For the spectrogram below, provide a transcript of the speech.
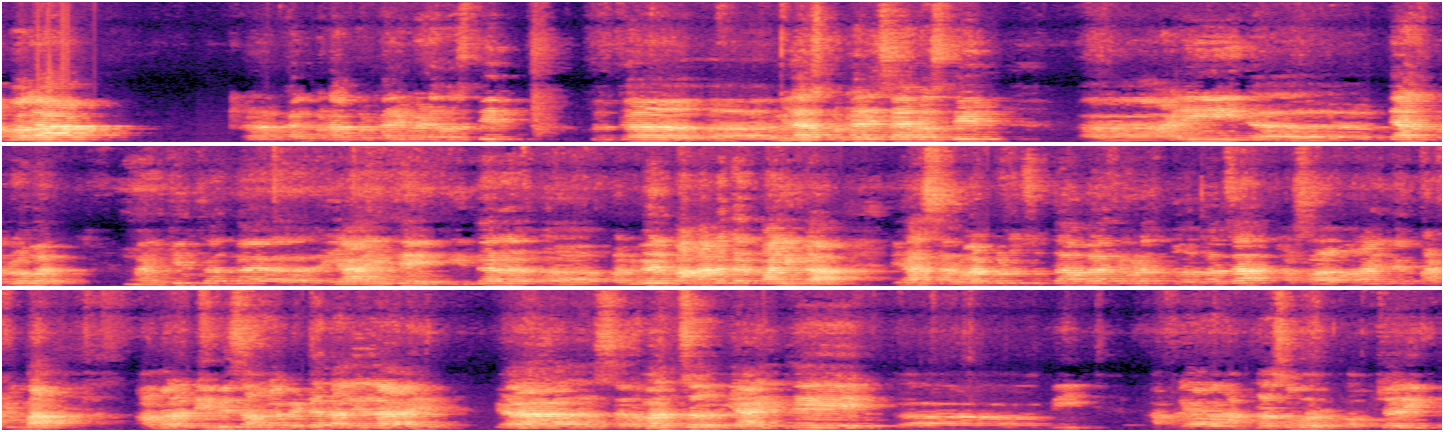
आम्हाला कल्पना कोठारी मॅडम असतील खुद्द विलास कोठारी साहेब असतील आणि त्याचबरोबर या इथे इतर पनवेल महानगरपालिका ह्या सर्वांकडून सुद्धा आम्हाला तेवढाच महत्त्वाचा असा आम्हाला इथे पाठिंबा आम्हाला नेहमीच आम्हाला भेटत आलेला आहे. त्या सर्वांचं या इथे मी आपल्या आपणासमोर औपचारिक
